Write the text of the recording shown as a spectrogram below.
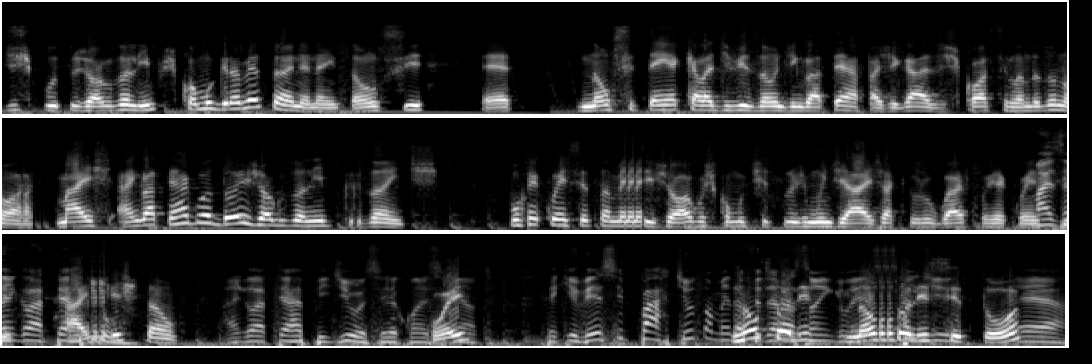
disputa os Jogos Olímpicos como Grã-Bretanha, né? Então, se é, não se tem aquela divisão de Inglaterra, Paz de Gás, Escócia e Irlanda do Norte. Mas a Inglaterra ganhou dois Jogos Olímpicos antes. Por reconhecer também esses jogos como títulos mundiais, já que o Uruguai foi reconhecido. Mas a Inglaterra Aí questão. A Inglaterra pediu esse reconhecimento. Oi? Tem que ver se partiu também da não Federação Inglesa. Não solicitou. É.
